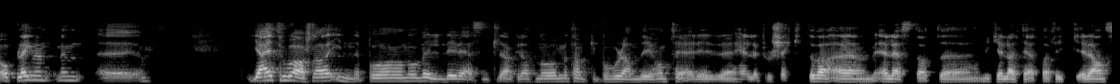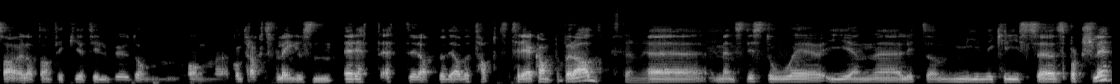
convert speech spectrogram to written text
opplegg, men, men uh, jeg tror Arsenal er inne på noe veldig vesentlig akkurat nå, med tanke på hvordan de håndterer hele prosjektet. Da. Jeg leste at Miquel Arteta fikk, eller han sa vel at han fikk tilbud om, om kontraktsforlengelsen rett etter at de hadde tapt tre kamper på rad. Eh, mens de sto i, i en litt sånn minikrise sportslig.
